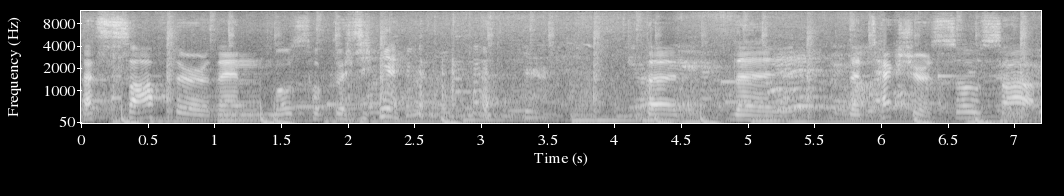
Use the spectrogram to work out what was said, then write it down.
that's softer than most hokdoji. the the the texture is so soft.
